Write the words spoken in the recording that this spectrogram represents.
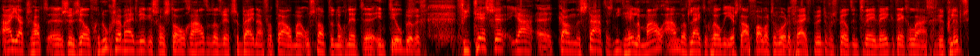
Ajax had uh, zelf genoegzaamheid weer eens van stal gehaald. En dat werd ze bijna fataal, maar ontsnapte nog net uh, in Tilburg. Vitesse, ja, uh, kan de status niet helemaal aan. Dat lijkt toch wel de eerste afvaller te worden. Vijf punten verspeeld in twee weken tegen lagere clubs.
